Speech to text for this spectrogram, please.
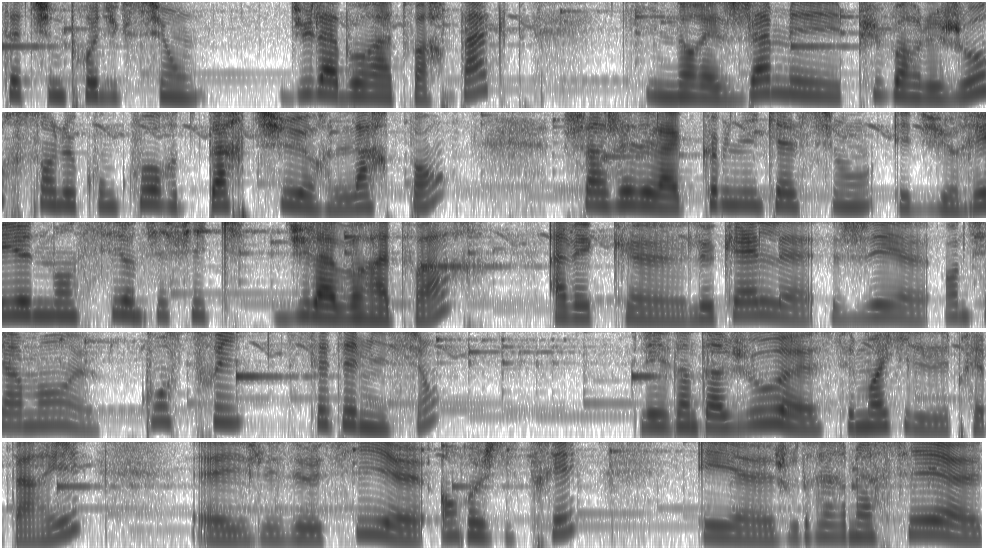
c'est une production du laboratoire Pacte qui n'aurait jamais pu voir le jour sans le concours d'Arthur Larpan, chargé de la communication et du rayonnement scientifique du laboratoire, avec euh, lequel j'ai euh, entièrement euh, construit cette émission. Les interviews, c'est moi qui les ai préparées. Euh, je les ai aussi euh, enregistrés. Et euh, je voudrais remercier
